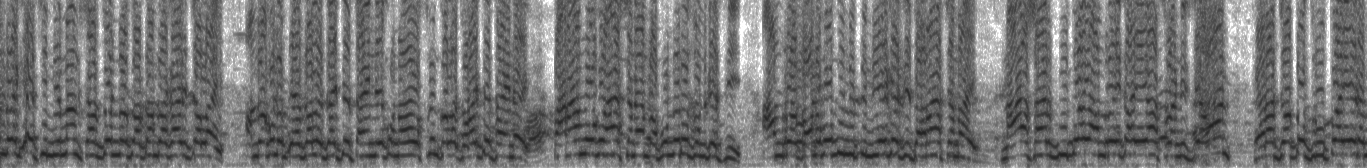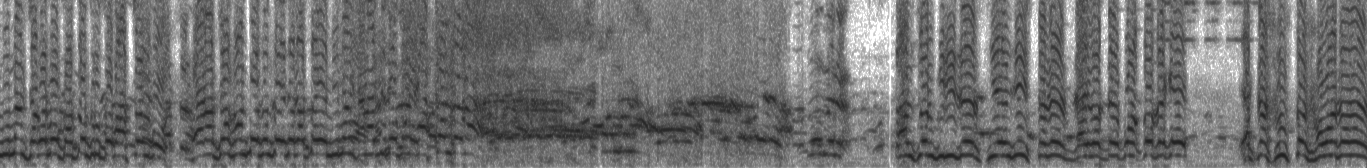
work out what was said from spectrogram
আমরা গেছি মীমাংসার জন্য যাতে আমরা গাড়ি চালাই। আমরা কোনো বেজালে যাইতে চাই না কোনো শৃঙ্খলা ছড়াইতে চাই নাই। তারা আসে না আমরা পনেরো জন গেছি। আমরা গণপ্রতিনিধি নিয়ে গেছি তারা আসে নাই। না আসার বিদয় আমরা এটা এই আশ্রয় নিছি এখন এরা যত দ্রুত এটা মীমাংসা করব, তত দ্রুত বাদ চলবো। এরা যখন পর্যন্ত এই জায়গা থেকে মীমাংসা না দিলে বাদ চলবে না। কাঞ্চন ব্রিজের সিএনজি স্ট্যান্ডের ড্রাইভারদের পক্ষ থেকে একটা সুস্থ সমাধানের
